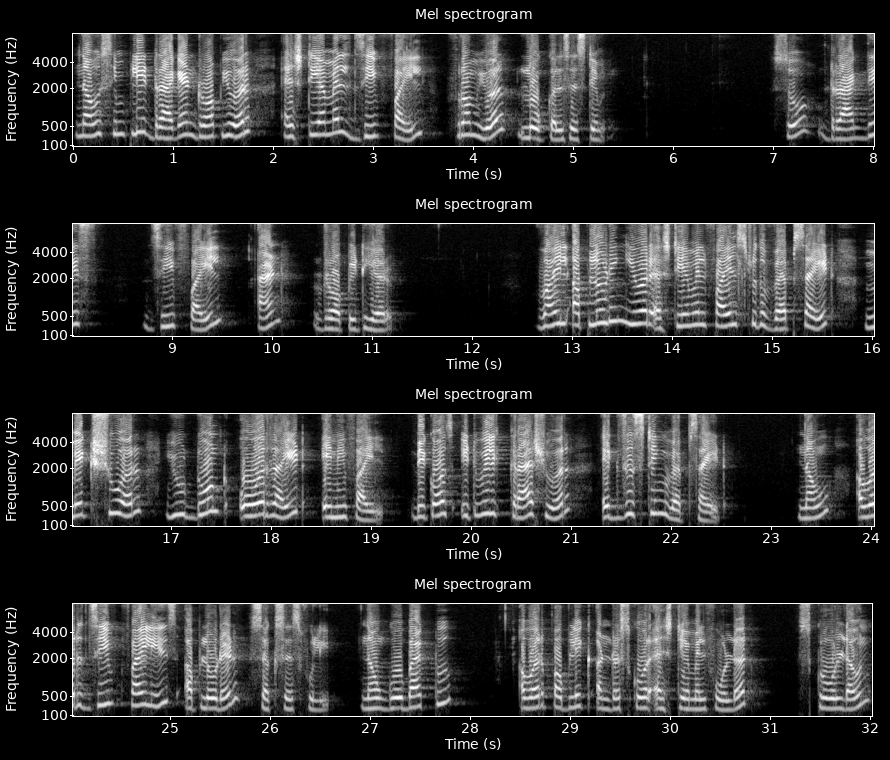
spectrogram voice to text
Now simply drag and drop your HTML zip file from your local system. So drag this zip file and drop it here. While uploading your HTML files to the website, make sure you don't overwrite any file because it will crash your existing website. Now our zip file is uploaded successfully. Now go back to our public underscore HTML folder, scroll down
